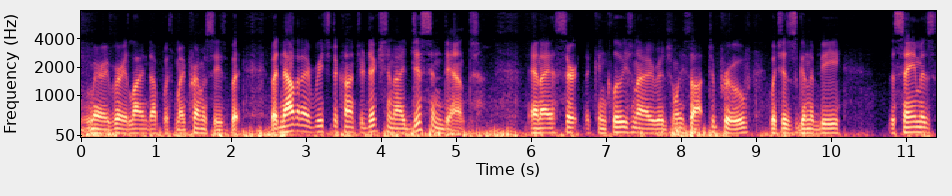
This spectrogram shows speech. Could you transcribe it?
very, very lined up with my premises, but but now that I've reached a contradiction, I disindent. And I assert the conclusion I originally sought to prove, which is going to be the same as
